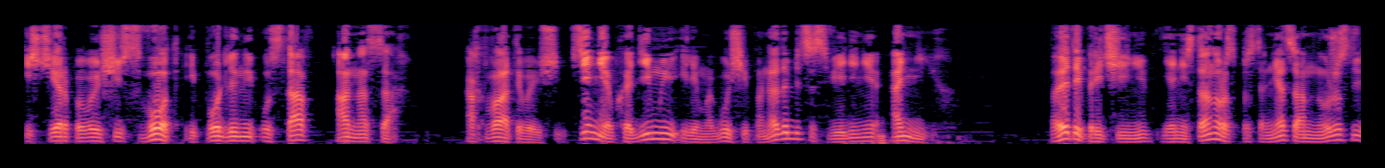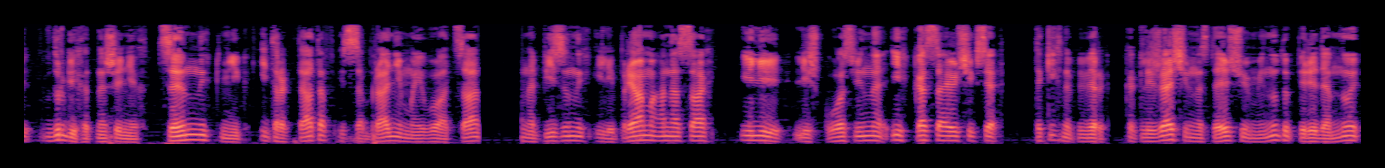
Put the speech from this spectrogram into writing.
исчерпывающий свод и подлинный устав о носах охватывающий все необходимые или могущие понадобиться сведения о них. По этой причине я не стану распространяться о множестве в других отношениях ценных книг и трактатов из собрания моего отца, написанных или прямо о носах, или лишь косвенно их касающихся, таких, например, как лежащий в настоящую минуту передо мной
